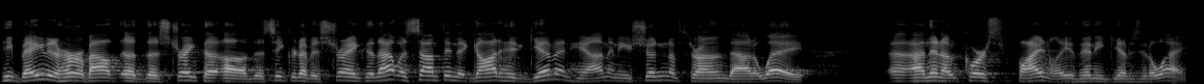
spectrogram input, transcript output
He baited her about the, the strength, uh, the secret of his strength, and that was something that God had given him, and he shouldn't have thrown that away. Uh, and then, of course, finally, then he gives it away.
